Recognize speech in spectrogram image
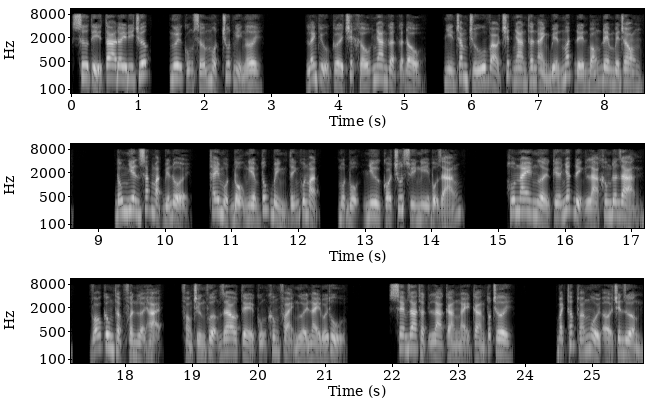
sư tỷ ta đây đi trước, ngươi cũng sớm một chút nghỉ ngơi. Lãnh cửu cười chiết khấu nhan gật gật đầu, nhìn chăm chú vào chiết nhan thân ảnh biến mất đến bóng đêm bên trong. Đông nhiên sắc mặt biến đổi, thay một bộ nghiêm túc bình tĩnh khuôn mặt, một bộ như có chút suy nghĩ bộ dáng. Hôm nay người kia nhất định là không đơn giản, võ công thập phần lợi hại, phòng trừng phượng giao tề cũng không phải người này đối thủ. Xem ra thật là càng ngày càng tốt chơi. Bạch thấp thoáng ngồi ở trên giường,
